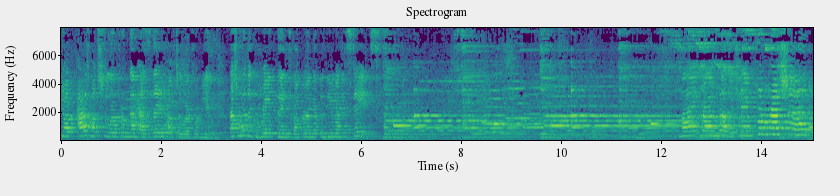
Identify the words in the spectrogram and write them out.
You have as much to learn from them as they have to learn from you. That's one of the great things about growing up in the United States. Came from Russia,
